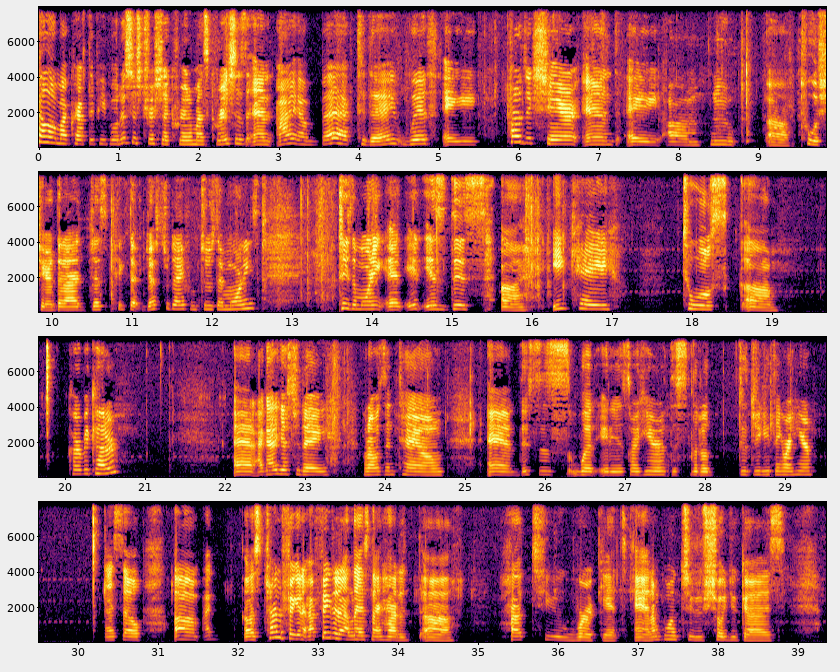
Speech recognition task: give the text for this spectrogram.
Hello my crafty people, this is Trisha Creativemind's Creations and I am back today with a project share and a um, new uh, tool share that I just picked up yesterday from Tuesday mornings. Tuesday morning and it is this uh, EK Tools um, curvy cutter. And I got it yesterday when I was in town and this is what it is right here this little jiggy thing right here and so um, I, I was trying to figure it out I figured out last night how to uh, how to work it and I'm going to show you guys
